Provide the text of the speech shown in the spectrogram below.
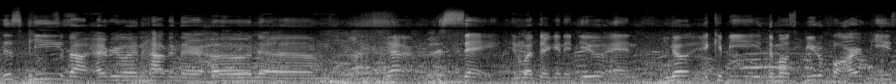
this piece is about everyone having their own um, say in what they're gonna do, and you know, it could be the most beautiful art piece,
